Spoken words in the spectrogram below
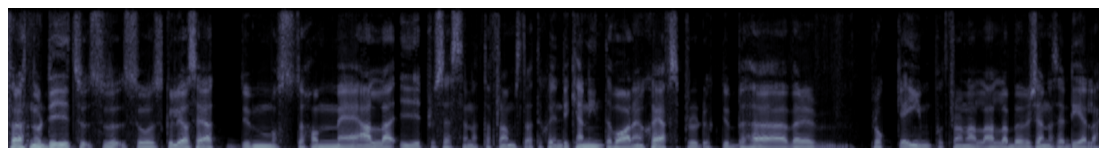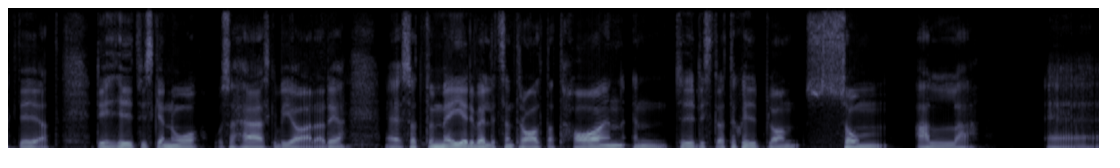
för att nå dit så, så, så, skulle jag säga att du måste ha med alla i processen att ta fram strategin. Det kan inte vara en chefsprodukt. Du behöver plocka input från alla. Alla behöver känna sig delaktiga i att det är hit vi ska nå och så här ska vi göra det. Eh, så att för mig är det väldigt centralt att ha en, en tydlig strategiplan som alla eh,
